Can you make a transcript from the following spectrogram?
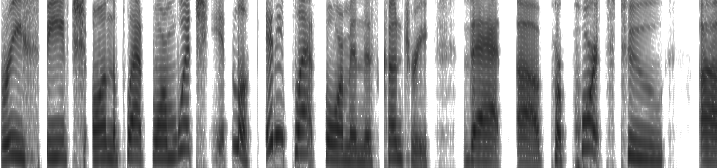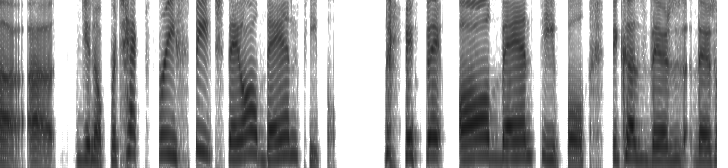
free speech on the platform, which, look, any platform in this country that uh, purports to, uh, uh, you know, protect free speech, they all ban people. they all ban people because there's there's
